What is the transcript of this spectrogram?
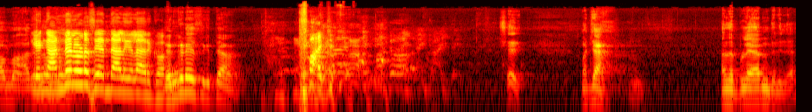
ஆமா எங்க அண்ணனோட சேர்ந்த ஆளுகளா இருக்கும். வெங்கடேஷுக்கு தான். சரி மச்சான் அந்த பிள்ளை யாருன்னு தெரியுதா?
